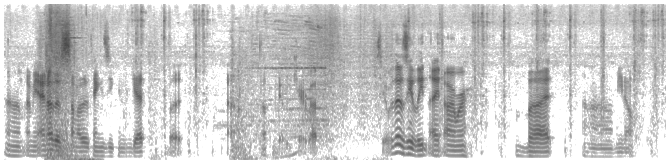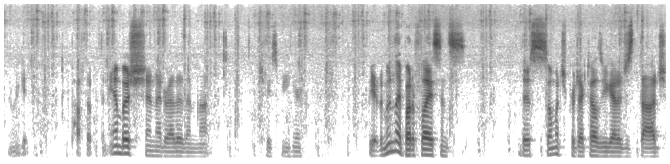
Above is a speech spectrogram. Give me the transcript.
Um, I mean, I know there's some other things you can get, but um, nothing that we care about. So well, there's the elite knight armor, but um, you know, then we get popped up with an ambush, and I'd rather them not chase me here. But yeah, the moonlight butterfly, since there's so much projectiles, you gotta just dodge.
